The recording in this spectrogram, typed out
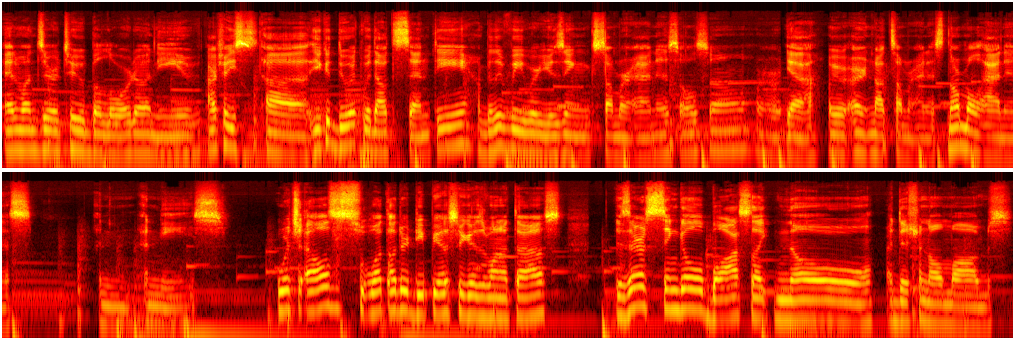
N102, Belorda, and Eve. Actually, uh, you could do it without Centi. I believe we were using Summer Anis also. Or yeah, we were, or not Summer Anis, normal Anis. and Anis. Which else? What other DPS you guys want to test? Is there a single boss like no additional mobs?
